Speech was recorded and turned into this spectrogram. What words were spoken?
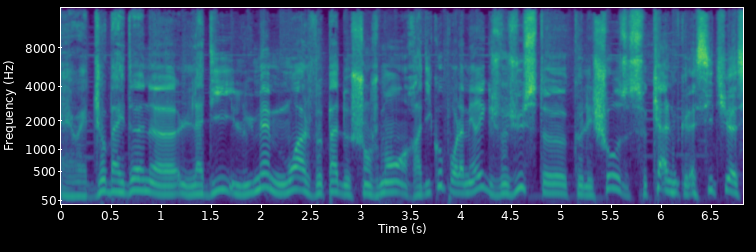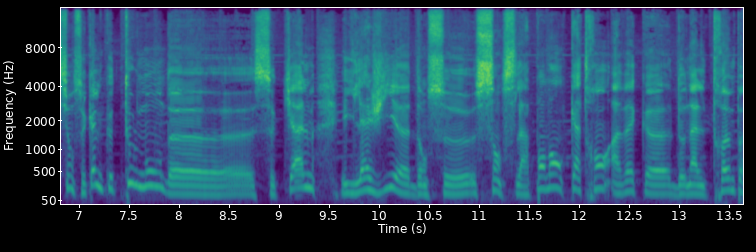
Eh ouais, Joe Biden euh, l'a dit lui-même, moi je veux pas de changements radicaux pour l'Amérique, je veux juste euh, que les choses se calment, que la situation se calme, que tout le monde euh, se calme. Et il agit dans ce sens-là. Pendant quatre ans avec Donald Trump,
